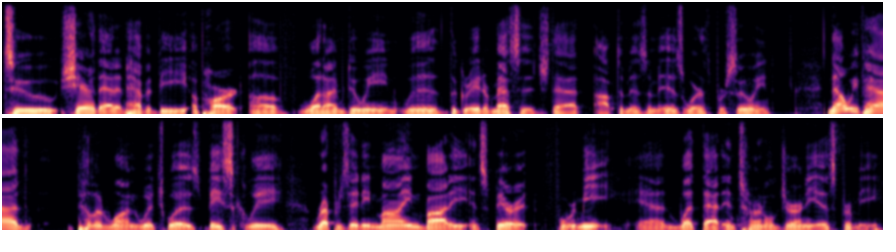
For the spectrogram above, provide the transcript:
to share that and have it be a part of what I'm doing with the greater message that optimism is worth pursuing. Now we've had Pillared One, which was basically representing mind, body, and spirit for me and what that internal journey is for me.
